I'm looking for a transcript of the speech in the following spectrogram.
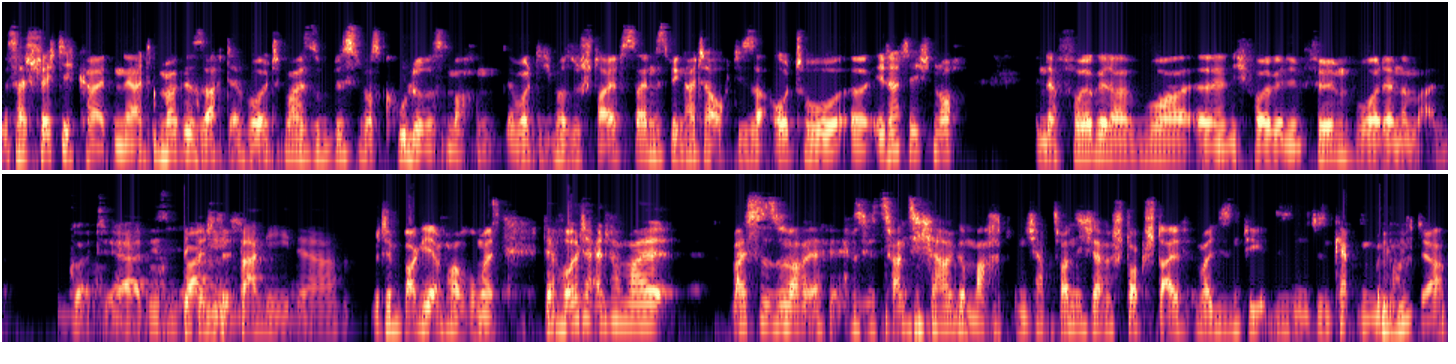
Das heißt Schlechtigkeiten. Er hat immer gesagt, er wollte mal so ein bisschen was Cooleres machen. Er wollte nicht mal so steif sein, deswegen hat er auch diese Auto, äh, erinnert dich noch? In der Folge, da wo er, äh, nicht Folge, in dem Film, wo er dann am, Gott, ja, diesen Buggy. Buggy. Buggy da. mit dem Buggy einfach rumheißt. Der wollte einfach mal, weißt du, so nach, er hat jetzt 20 Jahre gemacht und ich habe 20 Jahre stocksteif immer diesen, diesen, diesen Captain gemacht, ja.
